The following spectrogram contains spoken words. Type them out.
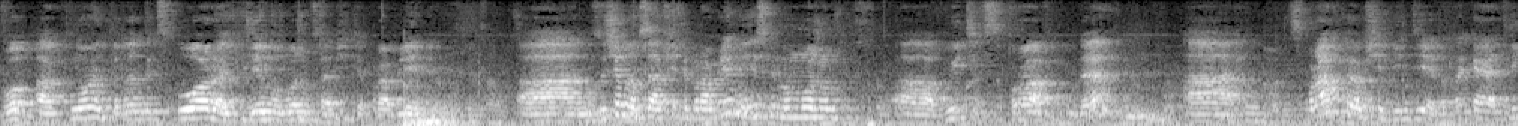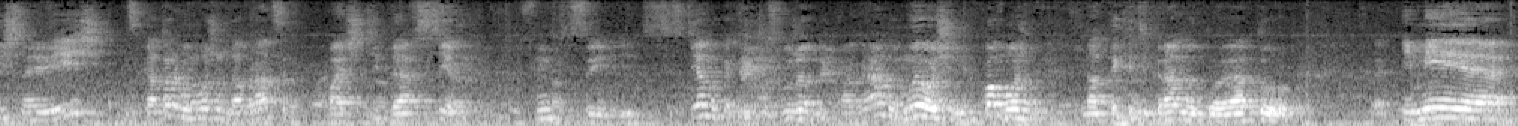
в окно Internet Explorer, где мы можем сообщить о проблеме. А, но зачем нам сообщить о проблеме, если мы можем а, выйти в справку, да? А справка вообще в винде это такая отличная вещь, из которой мы можем добраться почти до всех функций системы, каких-то служебных программ, и мы очень легко можем натыкать экранную клавиатуру. Имея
